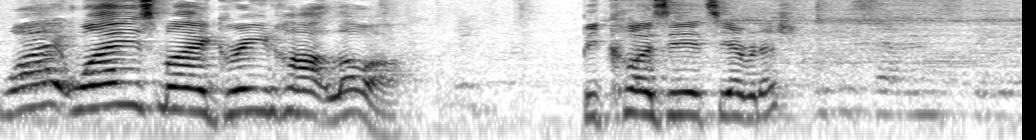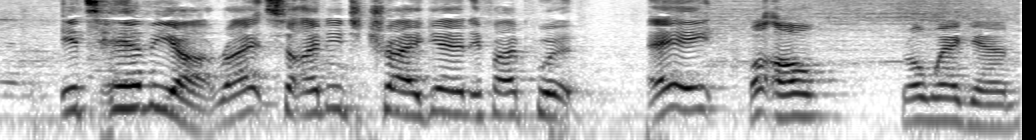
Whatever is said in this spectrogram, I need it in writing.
Why, why is my green heart lower? Because it's, yeah, Radesh? Because seven's bigger than It's heavier, right? So I need to try again. If I put 8, uh-oh, wrong way again.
